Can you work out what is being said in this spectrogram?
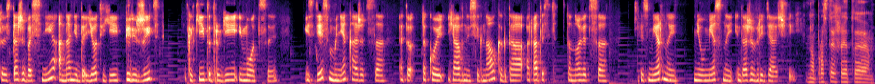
То есть даже во сне она не дает ей пережить какие-то другие эмоции. И здесь, мне кажется, это такой явный сигнал, когда радость становится чрезмерной, неуместной и даже вредящей. Но просто же это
